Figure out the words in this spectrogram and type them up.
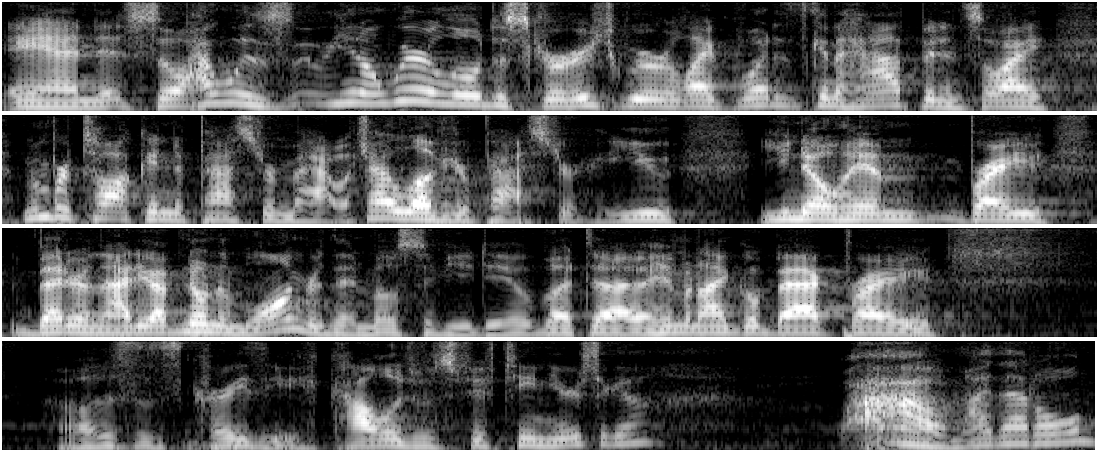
And so I was, you know, we were a little discouraged. We were like, what is going to happen? And so I remember talking to Pastor Matt, which I love your pastor. You, you know him probably better than I do. I've known him longer than most of you do, but uh, him and I go back probably, oh, this is crazy. College was 15 years ago? Wow, am I that old?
